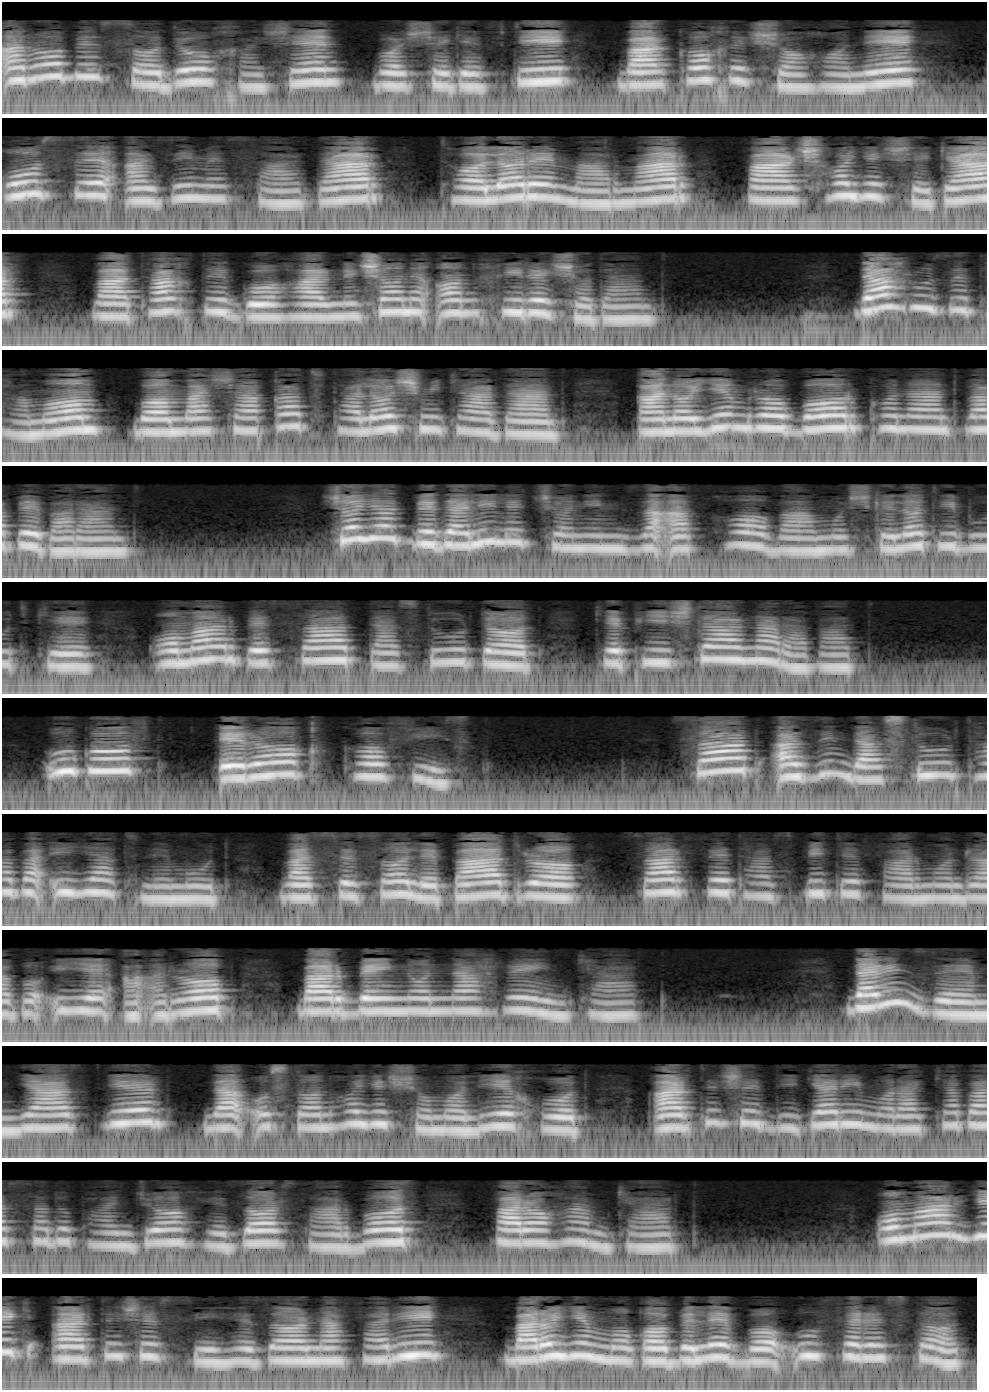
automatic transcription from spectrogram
اعراب ساده و خشن با شگفتی بر کاخ شاهانه قوس عظیم سردر تالار مرمر فرشهای شگرف و تخت گوهرنشان آن خیره شدند. ده روز تمام با مشقت تلاش می کردند غنایم را بار کنند و ببرند. شاید به دلیل چنین ضعفها و مشکلاتی بود که عمر به سعد دستور داد که پیشتر نرود. او گفت عراق کافی است. سعد از این دستور تبعیت نمود و سه سال بعد را صرف تثبیت فرمانروایی اعراب بر بین النهرین کرد. در این ضمن یزدگرد در استانهای شمالی خود ارتش دیگری مرکب از 150 هزار سرباز فراهم کرد. عمر یک ارتش سی هزار نفری برای مقابله با او فرستاد.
